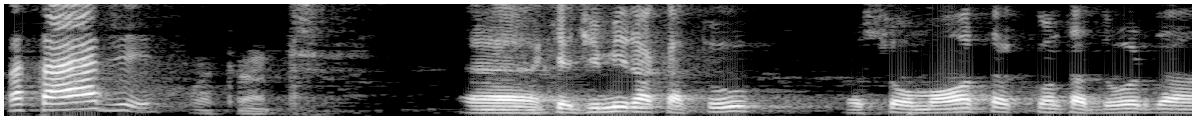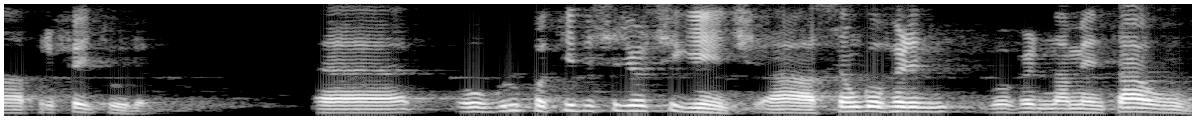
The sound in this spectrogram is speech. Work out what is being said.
Boa tarde. Boa tarde. É, aqui é de Miracatu, eu sou Mota, contador da Prefeitura. É, o grupo aqui decidiu o seguinte, a ação govern governamental 1,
